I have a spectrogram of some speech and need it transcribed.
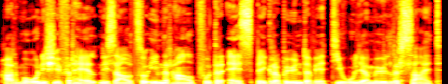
Harmonische Verhältnisse also innerhalb von der SP Graubünden, wie Julia Müller sagt.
